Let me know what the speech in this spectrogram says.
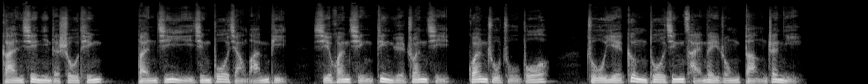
感谢您的收听，本集已经播讲完毕，喜欢请订阅专辑，关注主播主页，更多精彩内容等着你。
